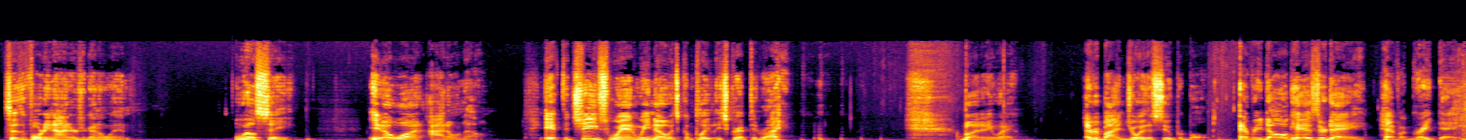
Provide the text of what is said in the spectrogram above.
says the 49ers are gonna win. We'll see. You know what? I don't know. If the Chiefs win, we know it's completely scripted, right? but anyway, everybody enjoy the Super Bowl. Every dog has their day. Have a great day.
